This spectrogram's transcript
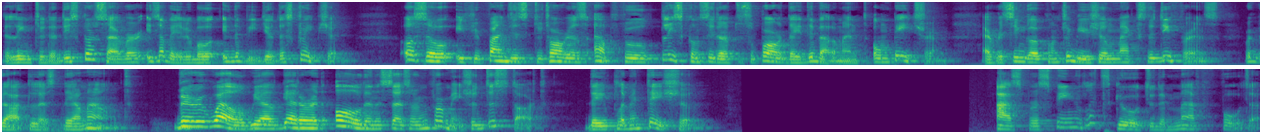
The link to the Discord server is available in the video description. Also, if you find these tutorials helpful, please consider to support their development on Patreon. Every single contribution makes the difference, regardless the amount. Very well, we have gathered all the necessary information to start the implementation. As first thing, let's go to the math folder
